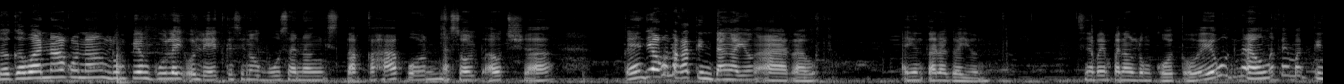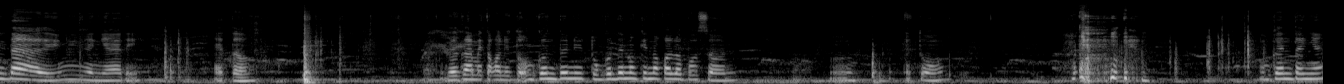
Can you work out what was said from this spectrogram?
Gagawa na ako ng lumpiang gulay ulit kasi naubusan ng stock kahapon. Na sold out siya. Kaya hindi ako nakatinda ngayong araw. Ayun talaga yun. Sinabayan pa ng lungkot. O, eh, wag na. Wag na kayo magtinda. Yun yung nangyari. Eto. Gagamit ako nito. Ang ganda nito. Ang ganda ng kinakalabasan. Mm. Ito. Ang ganda niya.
